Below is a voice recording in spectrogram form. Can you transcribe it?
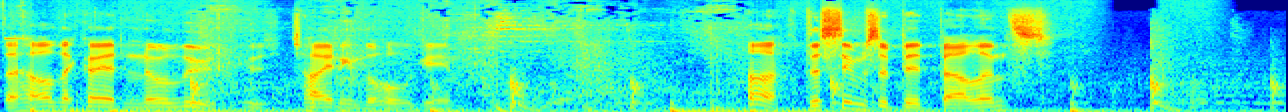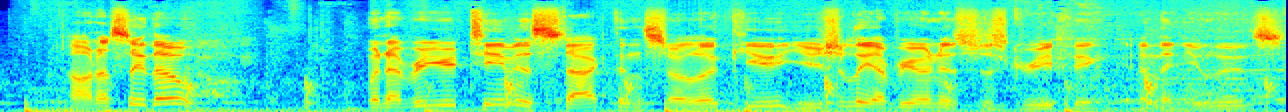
The hell? That guy had no loot. He was just hiding the whole game. Huh, this seems a bit balanced. Honestly though, whenever your team is stacked in solo queue, usually everyone is just griefing and then you lose.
